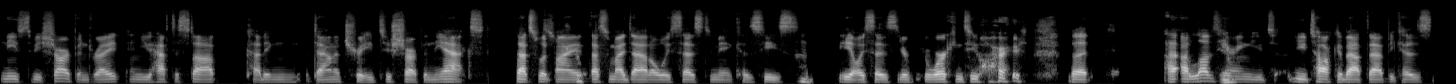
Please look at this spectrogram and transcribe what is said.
needs to be sharpened, right? And you have to stop cutting down a tree to sharpen the axe. That's what my that's what my dad always says to me because he's hmm. he always says you're you're working too hard. but I, I loved hearing you t- you talk about that because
